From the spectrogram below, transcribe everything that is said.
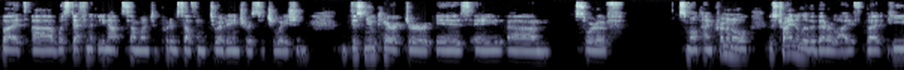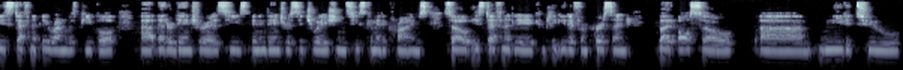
but uh, was definitely not someone to put himself into a dangerous situation. This new character is a um, sort of small time criminal who's trying to live a better life, but he's definitely run with people uh, that are dangerous. He's been in dangerous situations. He's committed crimes. So he's definitely a completely different person, but also um, needed to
